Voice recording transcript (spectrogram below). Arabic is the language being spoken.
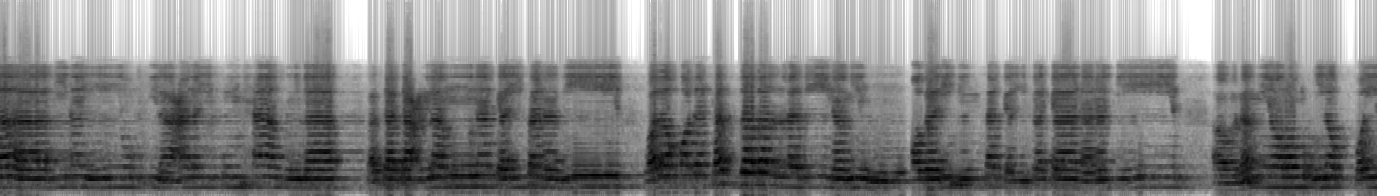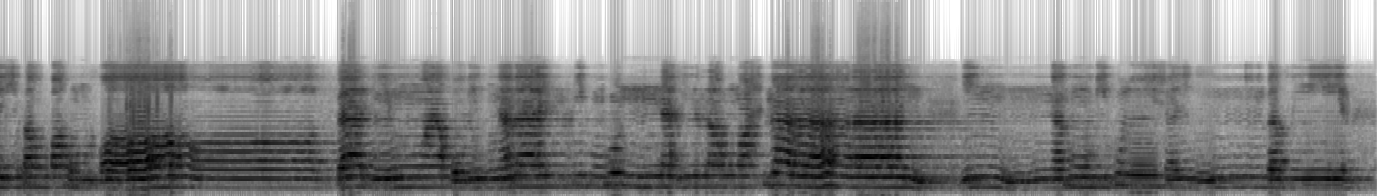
فستعلمون كيف نذير. ولقد كذب الذين من قبلهم فكيف كان نكير أولم يروا إلى الطير فوقهم صافات ويقبضن ما يمسكهن إلا الرحمن. إنه بكل شيء بصير.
